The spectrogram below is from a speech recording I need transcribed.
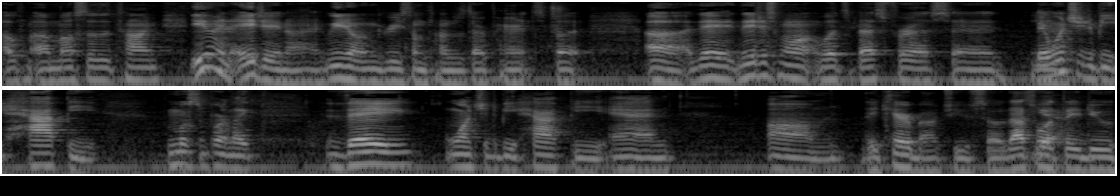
uh, most of the time. Even AJ and I, we don't agree sometimes with our parents, but uh, they they just want what's best for us, and They want you to be happy. Most important, like they want you to be happy, and um, They care about you, so that's Yeah. what they do.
